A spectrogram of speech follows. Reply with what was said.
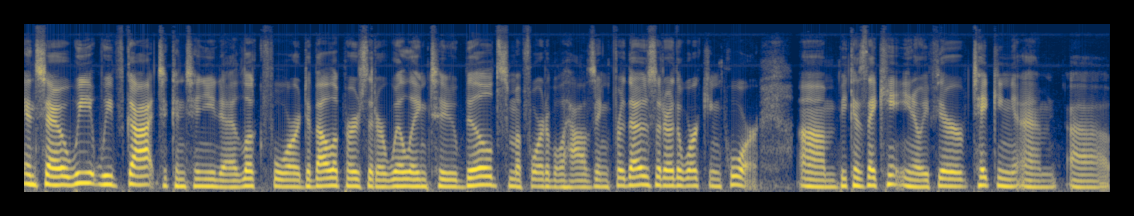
and so we we've got to continue to look for developers that are willing to build some affordable housing for those that are the working poor um, because they can't, you know, if they're taking um, uh,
